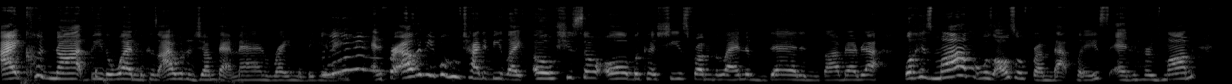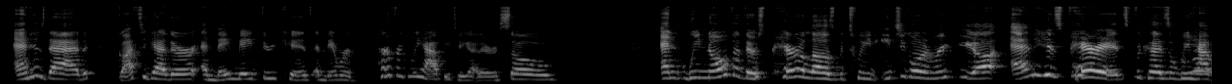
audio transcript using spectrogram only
I could not be the one because I would have jumped that man right in the beginning. Mm-hmm. And for other people who try to be like, oh, she's so old because she's from the land of the dead and blah, blah, blah. Well, his mom was also from that place, and his mom and his dad got together and they made three kids and they were perfectly happy together. So, and we know that there's parallels between Ichigo and Rukia and his parents because we have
